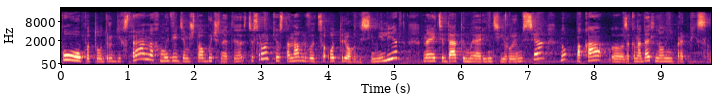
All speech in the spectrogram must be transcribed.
По опыту в других странах мы видим, что обычно эти сроки устанавливаются от 3 до 7 лет. На эти даты мы ориентируемся, но пока законодательно он не прописан.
